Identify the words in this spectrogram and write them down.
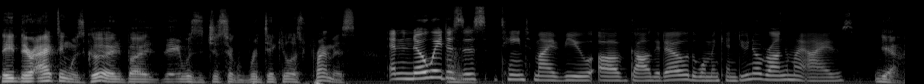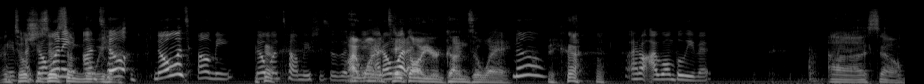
They their acting was good, but it was just a ridiculous premise. And in no way Um, does this taint my view of Gal Gadot. The woman can do no wrong in my eyes. Yeah, until she don't says wanna- something. until no one tell me. No one tell me she says anything. I want to take wanna- all your guns away. No, I don't. I won't believe it. uh, so,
